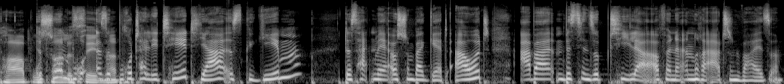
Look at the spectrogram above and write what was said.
paar ist schon brutale bru- Szenen also hat. Brutalität, ja, ist gegeben. Das hatten wir ja auch schon bei Get Out, aber ein bisschen subtiler, auf eine andere Art und Weise.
